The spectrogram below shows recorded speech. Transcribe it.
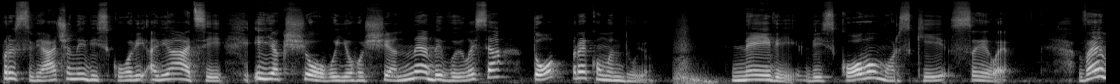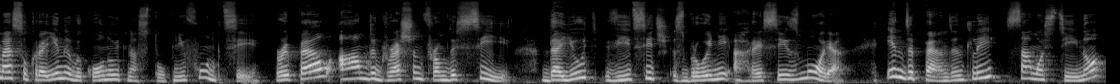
присвячений військовій авіації. І якщо ви його ще не дивилися, то рекомендую. Navy – військово-морські сили. ВМС України виконують наступні функції: Repel armed aggression from the sea – дають відсіч збройній агресії з моря. Independently – самостійно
